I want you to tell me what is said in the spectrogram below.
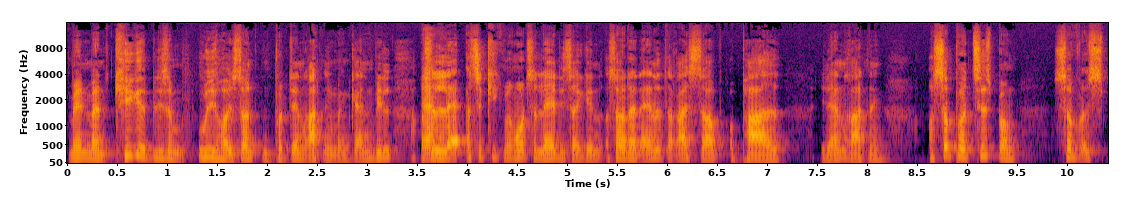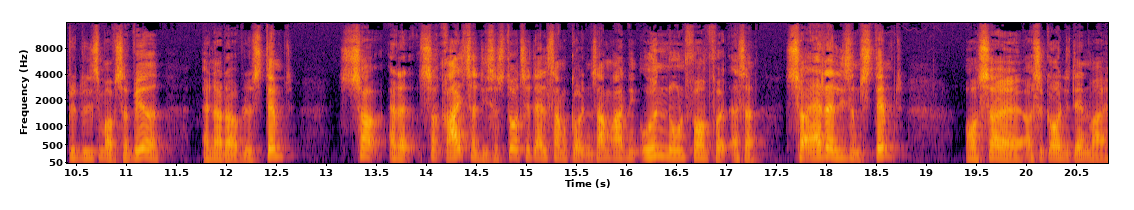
men man kiggede ligesom ud i horisonten på den retning, man gerne ville, og, Ja. så, la, og så kiggede man rundt, så lagde de sig igen, og så var der et andet, der rejste sig op og pegede i en anden retning. Og så på et tidspunkt, så blev det ligesom observeret, at når der var blevet stemt, så, er der, så rejser de sig stort set alle sammen går i den samme retning, uden nogen form for, altså, så er der ligesom stemt, og så, øh, og så går de den vej.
